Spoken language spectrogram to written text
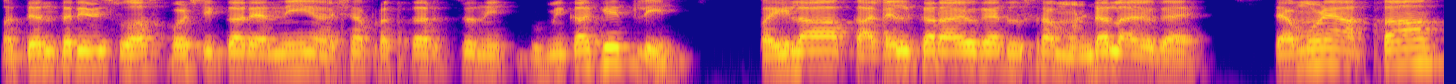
मध्यंतरी सुहास पळशीकर यांनी अशा प्रकारची भूमिका घेतली. पहिला कालेलकर आयोग आहे दुसरा मंडल आयोग आहे. त्यामुळे आता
